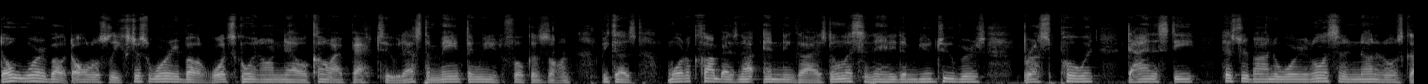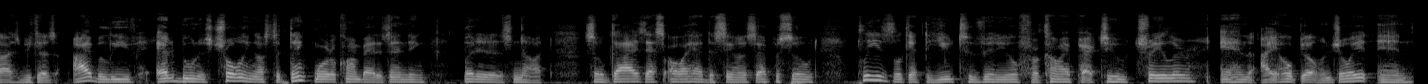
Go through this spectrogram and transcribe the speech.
don't worry about all those leaks. Just worry about what's going on now with Kombat Pack 2. That's the main thing we need to focus on because Mortal Kombat is not ending, guys. Don't listen to any of them YouTubers, Brust Poet, Dynasty, History Behind the Warrior. Don't listen to none of those guys because I believe Ed Boon is trolling us to think Mortal Kombat is ending but it is not. So, guys, that's all I had to say on this episode. Please look at the YouTube video for Kombat Pack 2 trailer, and I hope y'all enjoy it and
